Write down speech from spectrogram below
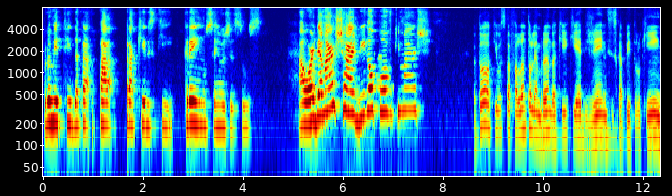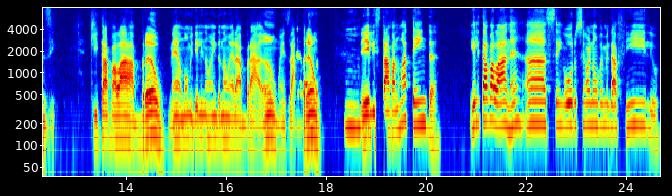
prometida para aqueles que creem no Senhor Jesus. A ordem é marchar, diga ao povo que marche. Eu estou aqui, você está falando, estou lembrando aqui que é de Gênesis capítulo 15, que estava lá Abrão, né? O nome dele não, ainda não era Abraão, mas Abrão. Hum. Ele estava numa tenda. E ele estava lá, né? Ah, Senhor, o Senhor não vai me dar filho.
